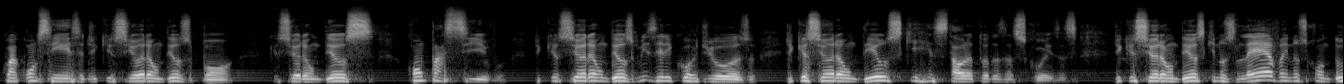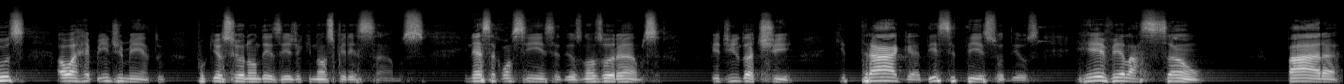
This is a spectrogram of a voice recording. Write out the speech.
com a consciência de que o Senhor é um Deus bom, que o Senhor é um Deus compassivo, de que o Senhor é um Deus misericordioso, de que o Senhor é um Deus que restaura todas as coisas, de que o Senhor é um Deus que nos leva e nos conduz ao arrependimento, porque o Senhor não deseja que nós pereçamos. E nessa consciência, Deus, nós oramos, pedindo a Ti que traga desse texto, ó Deus, revelação para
